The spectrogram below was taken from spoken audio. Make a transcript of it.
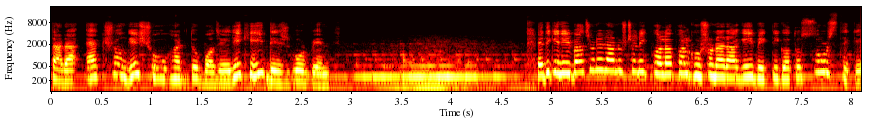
তারা একসঙ্গে সৌহার্দ্য বজায় রেখেই দেশ গড়বেন। এদিকে নির্বাচনের আনুষ্ঠানিক ফলাফল ঘোষণার আগেই ব্যক্তিগত সোর্স থেকে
